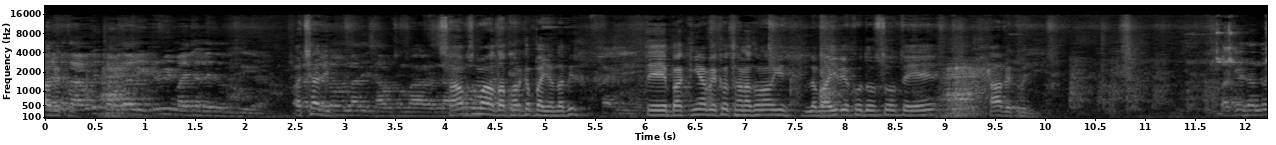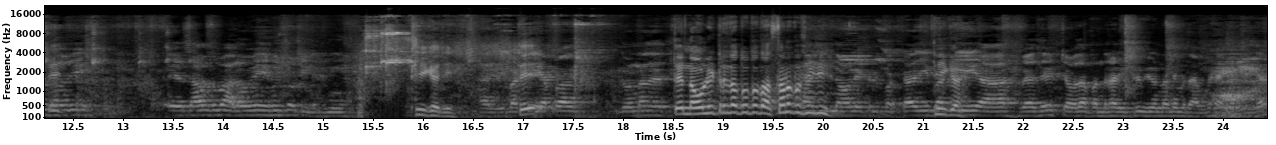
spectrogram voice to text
ਆ ਵੇਖੋ 14 ਲੀਟਰ ਵੀ ਮੈਂ ਥੱਲੇ ਦੁੱਧ ਸੀਗਾ। ਅੱਛਾ ਜੀ। ਸਾਂਭ ਸੰਭਾਲ ਦਾ ਫ਼ਰਕ ਪੈ ਜਾਂਦਾ ਵੀਰ। ਤੇ ਬਾਕੀਆਂ ਵੇਖੋ ਥਾਣਾ ਥਾਣਾ ਦੀ ਲੰਬਾਈ ਵੇਖੋ ਦੋਸਤੋ ਤੇ ਆਹ ਵੇਖੋ ਜੀ। ਬਾਕੀ ਸੰਧੂ ਸਾਹਿਬ ਜੀ ਇਹ ਸਾਂਭ ਸੰਭਾਲ ਹੋਵੇ ਇਹੋ ਛੋਟੀ ਲੱਗਣੀ ਹੈ ਠੀਕ ਹੈ ਜੀ। ਹਾਂਜੀ ਬਾਕੀ ਆਪਾਂ ਦੋਨਾਂ ਦੇ ਤੇ 9 ਲੀਟਰ ਦਾ ਦੁੱਧ ਦੱਸਤਾ ਨਾ ਤੁਸੀਂ ਜੀ? 9 ਲੀਟਰ ਪੱਕਾ ਜੀ ਠੀਕ ਆ। ਬਾਕੀ ਆ ਵੈਸੇ 14 15 ਲੀਟਰ ਵੀ ਉਹਨਾਂ ਦੇ ਮੁਤਾਬਕ ਹੈਗਾ ਸੀਗਾ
